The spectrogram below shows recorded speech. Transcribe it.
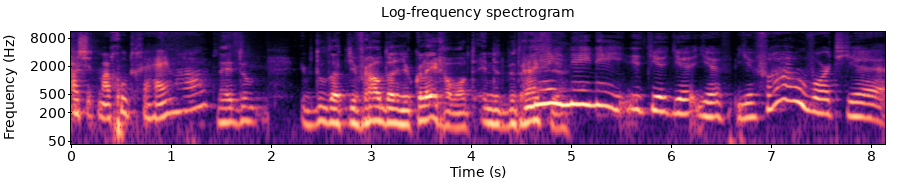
als je het maar goed geheim houdt. Nee, doe, ik bedoel dat je vrouw dan je collega wordt in het bedrijfje. Nee, nee, nee. Je, je, je, je vrouw wordt je,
